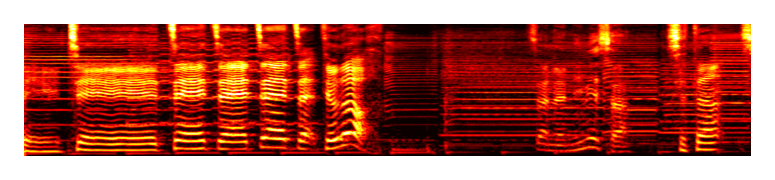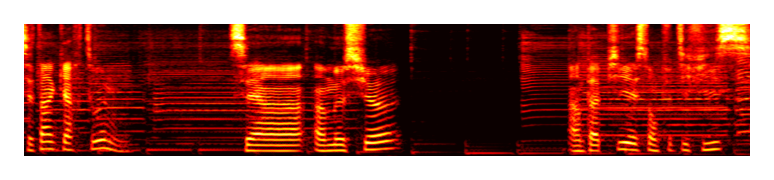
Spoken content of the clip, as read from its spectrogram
Théodore. Té- té- té- té- té- Théodore C'est un animé, ça. C'est un, c'est un cartoon. C'est un, un monsieur, un papy et son petit-fils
